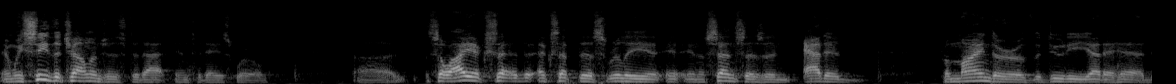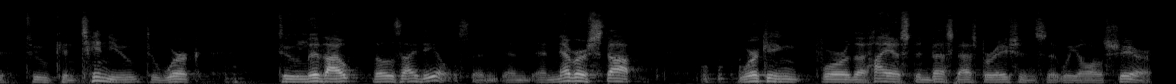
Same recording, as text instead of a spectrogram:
And we see the challenges to that in today's world. So I accept, accept this really, in a sense, as an added reminder of the duty yet ahead to continue to work to live out those ideals and, and, and never stop working for the highest and best aspirations that we all share.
